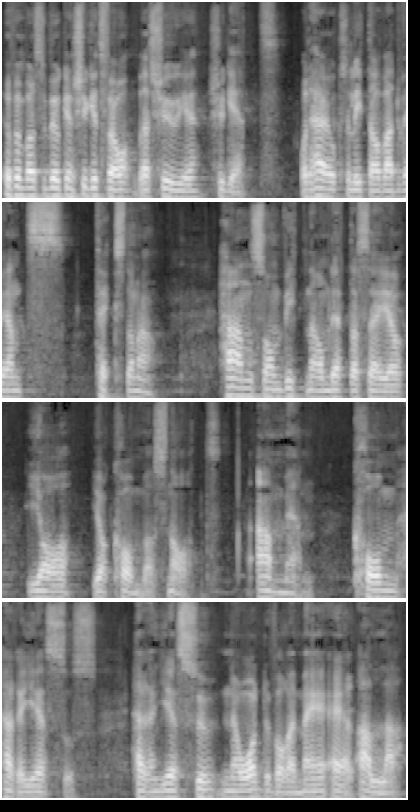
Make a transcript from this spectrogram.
Uppenbarelseboken 22, vers 20-21. Och det här är också lite av adventstexterna. Han som vittnar om detta säger, ja, jag kommer snart. Amen. Kom Herre Jesus. Herren Jesu nåd vare med er alla.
